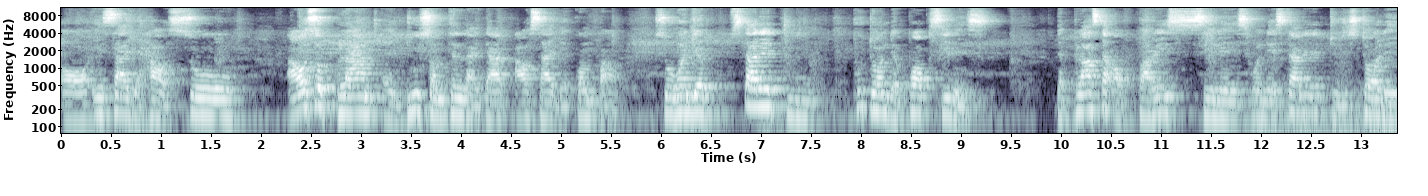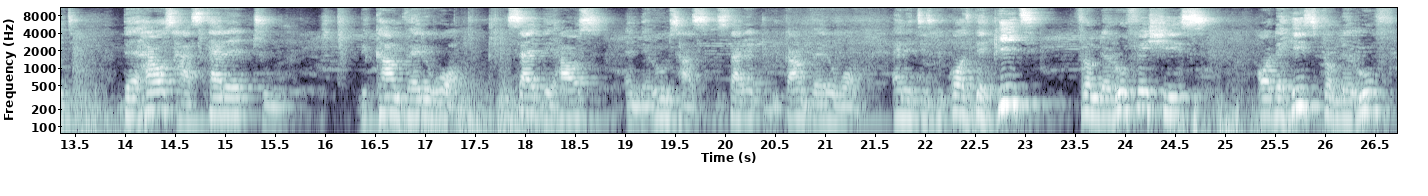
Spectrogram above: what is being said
or inside the house. So I also planned and do something like that outside the compound. So when they started to put on the pop ceilings, the plaster of Paris ceilings, when they started to install it, the house has started to become very warm. Inside the house and the rooms has started to become very warm. And it is because the heat from the roofing sheets or the heat from the roof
